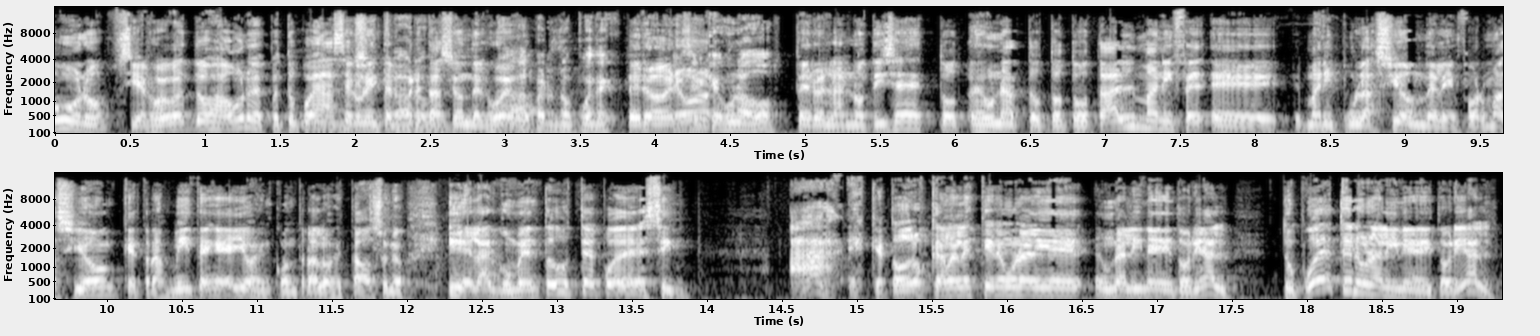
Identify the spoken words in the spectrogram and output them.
1. Si el juego es 2 a 1, después tú puedes hacer Mm, Sí, una claro. interpretación del juego. Ah, pero no puedes decir que es 1 a 2. Pero en las noticias es, to- es una to- to- total eh, manipulación de la información que transmiten ellos en contra de los Estados Unidos. Y el argumento de usted puede decir, ah, es que todos los canales tienen una, línea- una línea editorial. Tú puedes tener una línea editorial,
